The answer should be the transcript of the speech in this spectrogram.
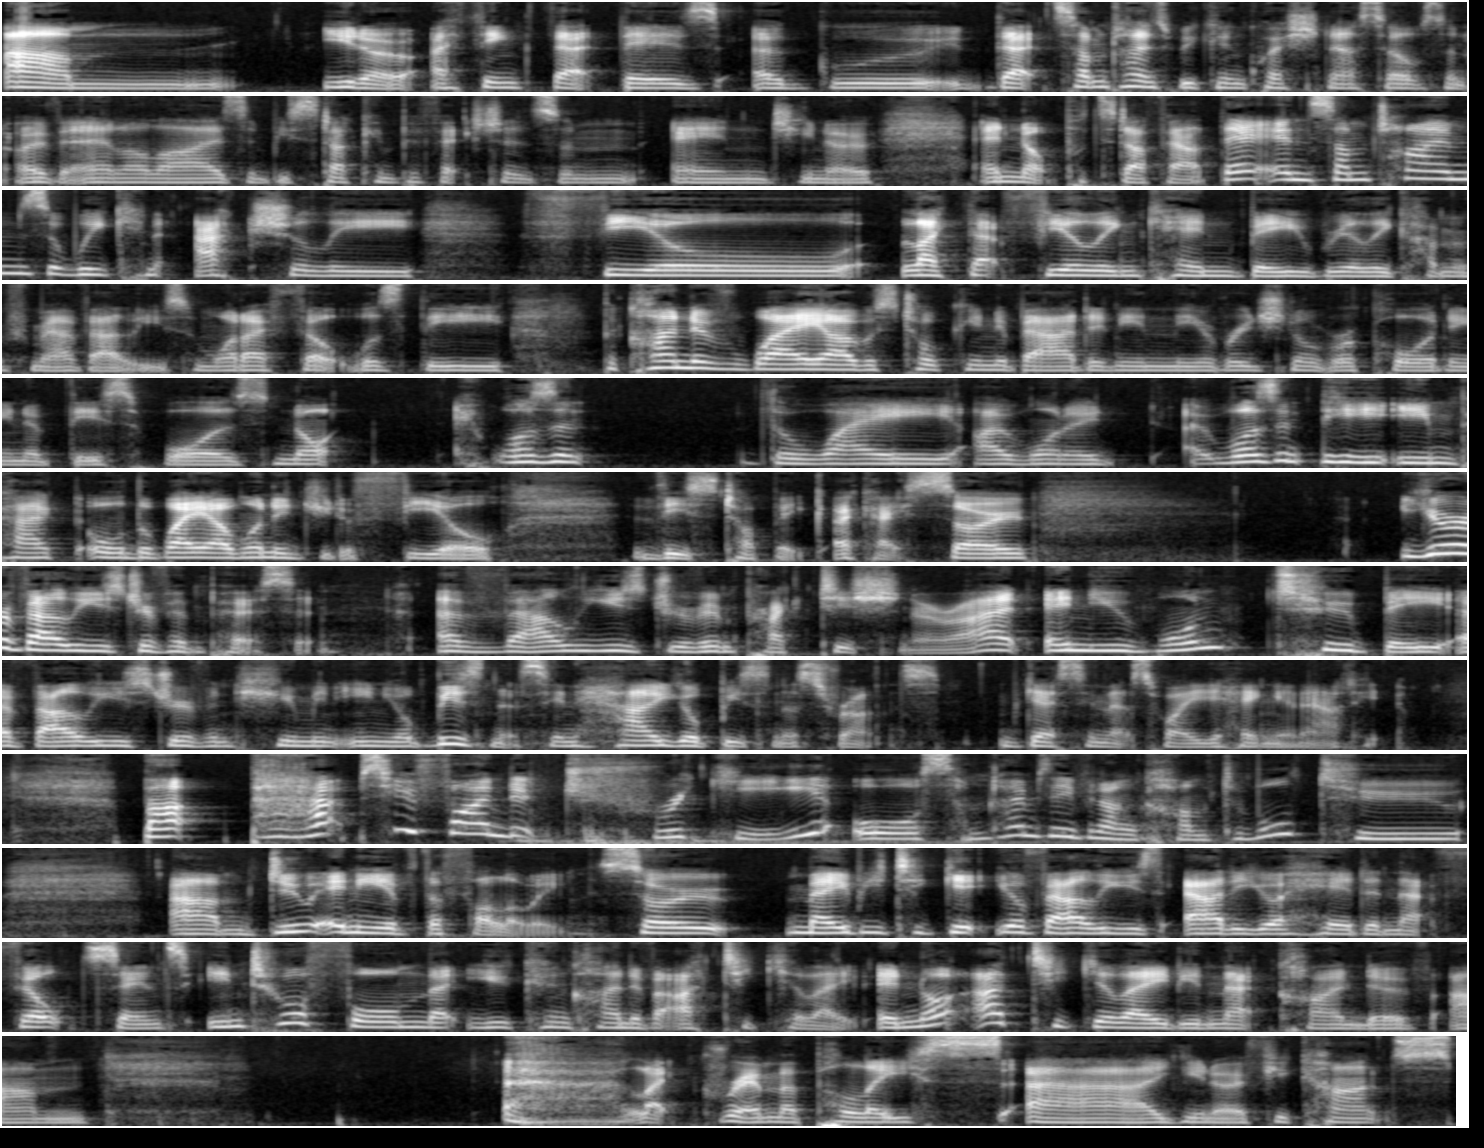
um, you know, I think that there's a good that sometimes we can question ourselves and overanalyze and be stuck in perfectionism and you know and not put stuff out there. And sometimes we can actually feel like that feeling can be really coming from our values. And what I felt was the the kind of way I was talking about it in the original recording of this was not it wasn't the way I wanted it wasn't the impact or the way I wanted you to feel this topic. Okay, so you're a values driven person, a values driven practitioner, right? And you want to be a values driven human in your business, in how your business runs. I'm guessing that's why you're hanging out here. But perhaps you find it tricky or sometimes even uncomfortable to um, do any of the following. So, maybe to get your values out of your head and that felt sense into a form that you can kind of articulate and not articulate in that kind of um, like grammar police, uh, you know, if you can't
